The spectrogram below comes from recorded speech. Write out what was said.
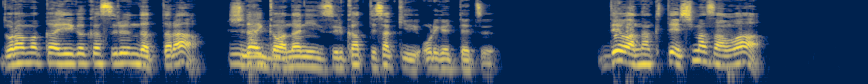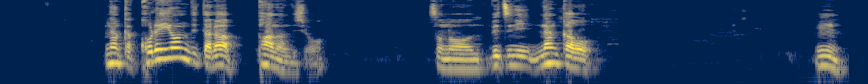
ドラマ化映画化するんだったら、主題歌は何にするかってさっき俺が言ったやつ。ではなくて、島さんは、なんかこれ読んでたらパーなんでしょ？その、別になんかを、うん。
